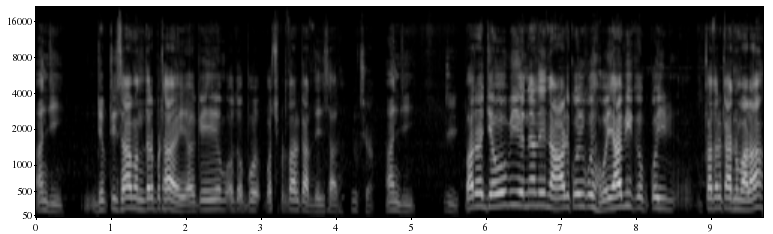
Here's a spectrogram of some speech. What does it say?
ਹਾਂਜੀ। ਡਿਪਟੀ ਸਾਹਿਬ ਅੰਦਰ ਬਿਠਾਏ ਆ ਕਿ ਉਹ ਤੋਂ ਪੁੱਛ ਪੜਤਾਲ ਕਰਦੇ ਸੀ ਸਰ। ਅੱਛਾ। ਹਾਂਜੀ। ਜੀ। ਪਰ ਜੋ ਵੀ ਇਹਨਾਂ ਦੇ ਨਾਲ ਕੋਈ ਕੋਈ ਹੋਇਆ ਵੀ ਕੋਈ ਕਤਲ ਕਰਨ ਵਾਲਾ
